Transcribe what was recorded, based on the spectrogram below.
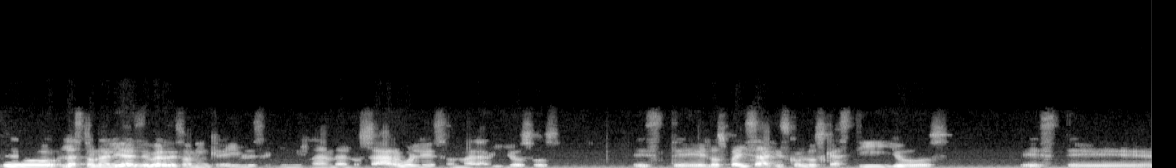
Pero las tonalidades de verde son increíbles aquí en Irlanda, los árboles son maravillosos, este, los paisajes con los castillos, este,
